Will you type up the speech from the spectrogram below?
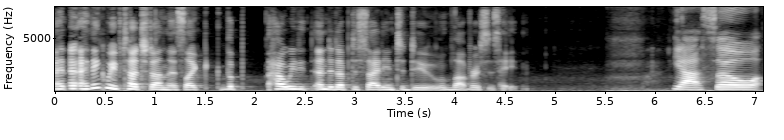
I, I think we've touched on this, like the how we ended up deciding to do love versus hate. Yeah, so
